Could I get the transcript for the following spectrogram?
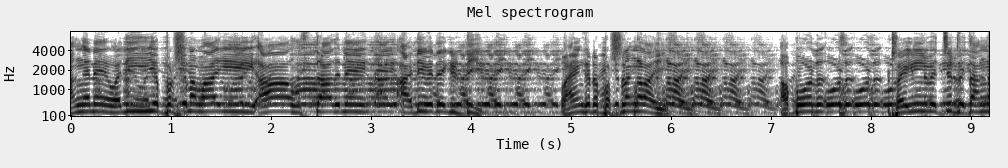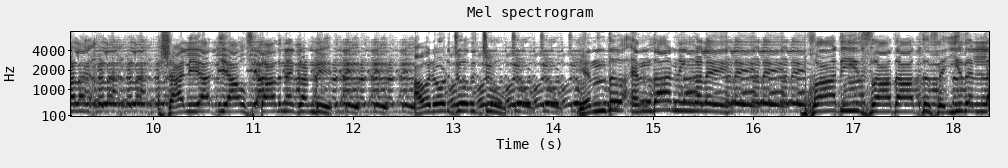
അങ്ങനെ വലിയ പ്രശ്നമായി ആ ഉസ്താദിനെ അടിവരെ കിട്ടി. ഭയങ്കര പ്രശ്നങ്ങളായി. അപ്പോൾ ട്രെയിനിൽ വെച്ചിട്ട് തങ്ങളെ ഷാലിയാത്തി ആ ഉസ്താദിനെ കണ്ട് അവരോട് ചോദിച്ചു എന്ത് എന്താ നിങ്ങളെ ബുഹാരി സാദാത്ത് സയ്യിദല്ല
